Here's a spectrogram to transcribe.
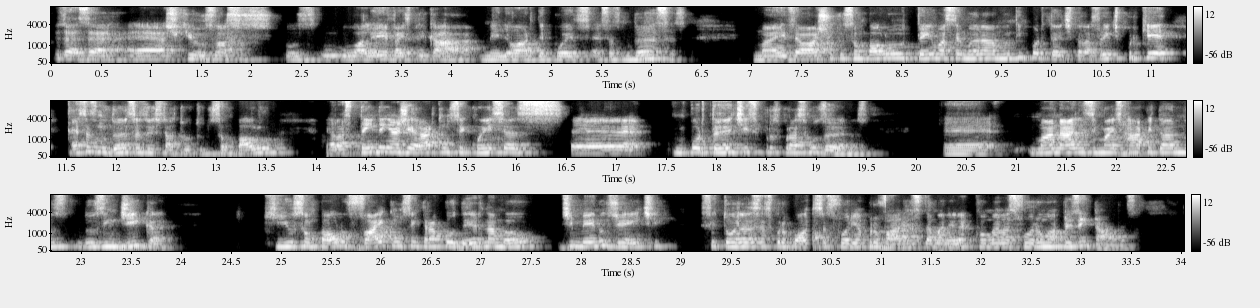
Pois é, Zé, é, acho que os nossos, os, o Ale vai explicar melhor depois essas mudanças, mas eu acho que o São Paulo tem uma semana muito importante pela frente, porque essas mudanças no Estatuto do São Paulo, elas tendem a gerar consequências é, importantes para os próximos anos. É, uma análise mais rápida nos, nos indica que o São Paulo vai concentrar poder na mão de menos gente se todas essas propostas forem aprovadas da maneira como elas foram apresentadas.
